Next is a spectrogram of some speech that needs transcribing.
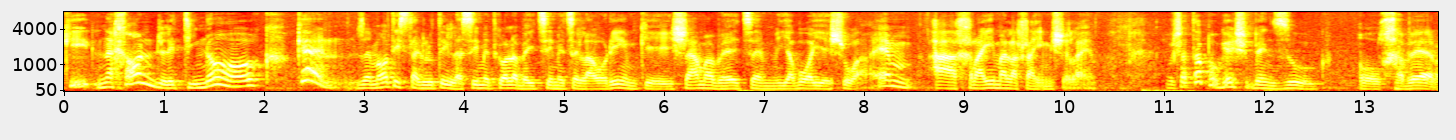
כי נכון, לתינוק, כן, זה מאוד הסתגלותי לשים את כל הביצים אצל ההורים, כי שם בעצם יבוא הישוע. הם האחראים על החיים שלהם. וכשאתה פוגש בן זוג או חבר,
